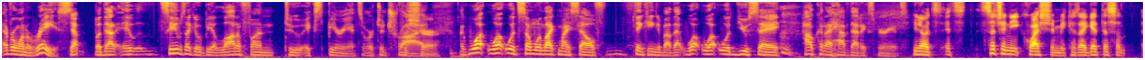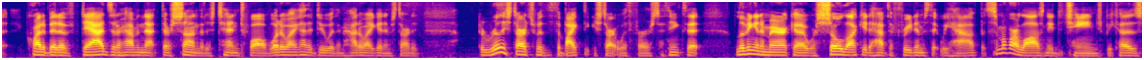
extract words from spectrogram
ever want to race yep. but that it seems like it would be a lot of fun to experience or to try sure. like what what would someone like myself thinking about that what what would you say how could I have that experience you know it's it's such a neat question because I get this quite a bit of dads that are having that their son that is 10, 12. What do I got to do with him? How do I get him started? It really starts with the bike that you start with first. I think that living in America, we're so lucky to have the freedoms that we have, but some of our laws need to change because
